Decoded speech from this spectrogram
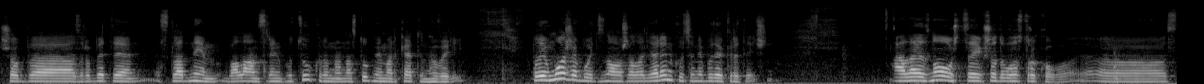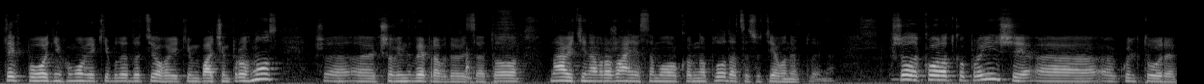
щоб е, зробити складним баланс ринку цукру на наступний маркетинговий рік. Вплив може бути знову ж, але для ринку це не буде критично. Але знову ж це якщо довгостроково. Е, З тих погодних умов, які були до цього, які ми бачимо прогноз, е, якщо він виправдується, то навіть і на врожання самого корноплода це суттєво не вплине. Якщо коротко про інші е, культури,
